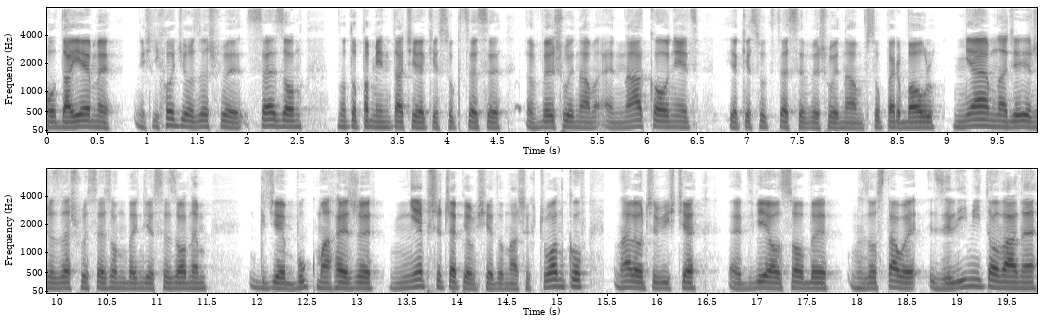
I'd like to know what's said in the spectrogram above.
podajemy. Jeśli chodzi o zeszły sezon, no to pamiętacie, jakie sukcesy wyszły nam na koniec, jakie sukcesy wyszły nam w Super Bowl. Miałem nadzieję, że zeszły sezon będzie sezonem, gdzie bookmacherzy nie przyczepią się do naszych członków, no ale oczywiście e, dwie osoby zostały zlimitowane,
